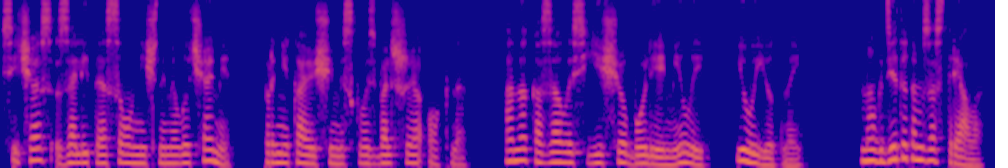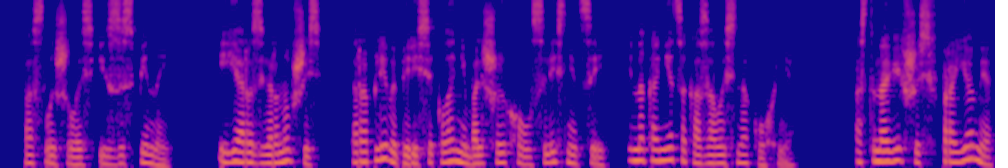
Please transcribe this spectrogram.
Сейчас, залитая солнечными лучами, проникающими сквозь большие окна, она казалась еще более милой и уютной. «Но где ты там застряла?» — послышалось из-за спины. И я, развернувшись, торопливо пересекла небольшой холл с лестницей и, наконец, оказалась на кухне. Остановившись в проеме,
